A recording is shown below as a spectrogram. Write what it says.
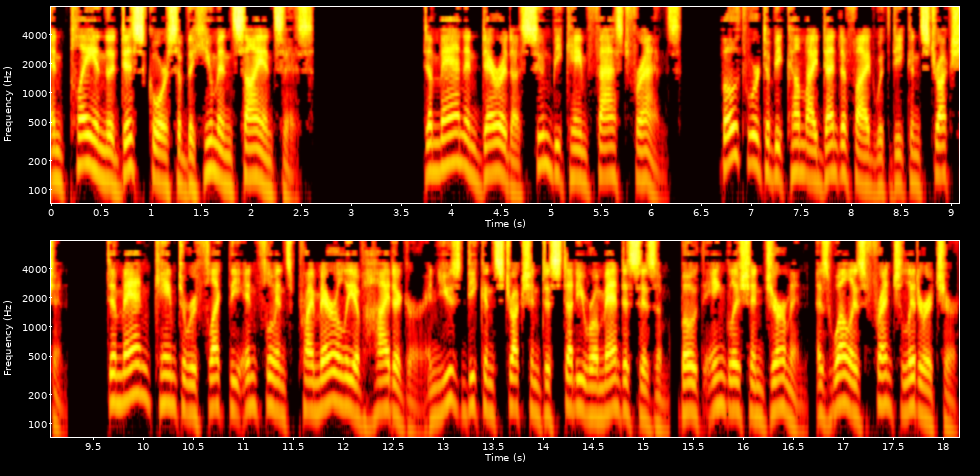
and Play in the Discourse of the Human Sciences". De Man and Derrida soon became fast friends. Both were to become identified with deconstruction. De Man came to reflect the influence primarily of Heidegger and used deconstruction to study Romanticism, both English and German, as well as French literature,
